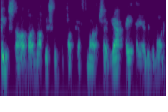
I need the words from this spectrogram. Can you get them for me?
big star by not listening to the podcast tomorrow. So, yeah, 8 a.m. in the morning.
